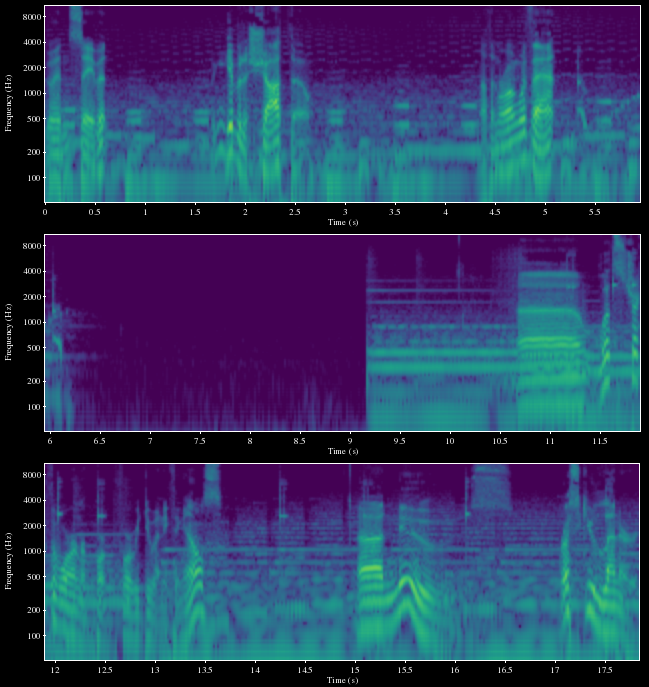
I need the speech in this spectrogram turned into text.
Go ahead and save it. We can give it a shot, though. Nothing wrong with that. Uh, let's check the Warren report before we do anything else. Uh, news. Rescue Leonard.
